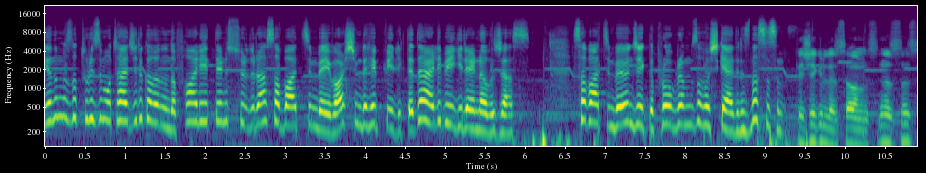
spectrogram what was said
Yanımızda turizm otelcilik alanında faaliyetlerini sürdüren Sabahattin Bey var. Şimdi hep birlikte değerli bilgilerini alacağız. Sabahattin Bey öncelikle programımıza hoş geldiniz. Nasılsınız? Teşekkürler, sağ olun. Siz nasılsınız?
